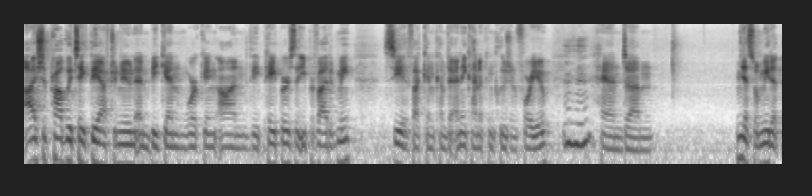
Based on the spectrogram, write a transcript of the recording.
I should probably take the afternoon and begin working on the papers that you provided me. See if I can come to any kind of conclusion for you. And um, yes, we'll meet at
